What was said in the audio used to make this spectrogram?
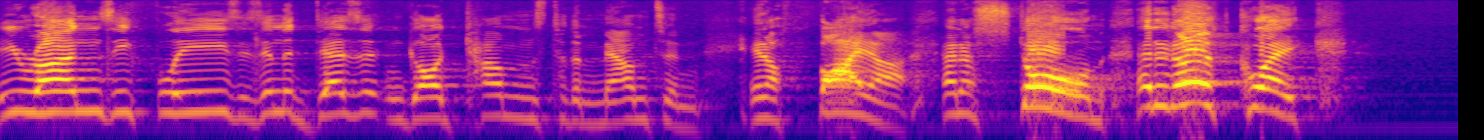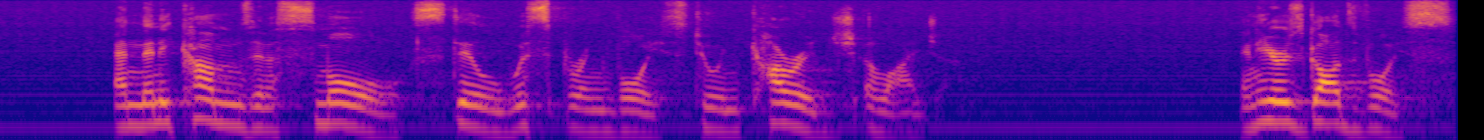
He runs, he flees, he's in the desert, and God comes to the mountain in a fire and a storm and an earthquake. And then he comes in a small, still, whispering voice to encourage Elijah. And here is God's voice.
